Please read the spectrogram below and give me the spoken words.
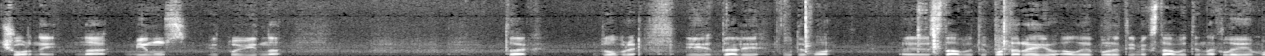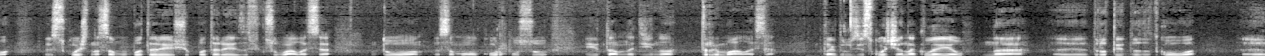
чорний на мінус, відповідно. Так, добре. І далі будемо е, ставити батарею, але перед тим як ставити, наклеїмо скотч на саму батарею, щоб батарея зафіксувалася до самого корпусу і там надійно трималася. Так, друзі, скотч я наклеїв, на е, дроти додатково е,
